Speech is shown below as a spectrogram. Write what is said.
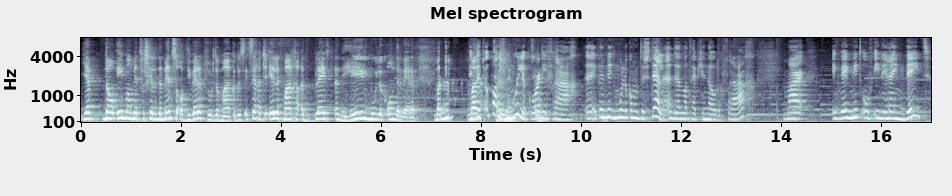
je hebt nou eenmaal met verschillende mensen op die werkvloer te maken. Dus ik zeg het je eerlijk, maar het blijft een heel moeilijk onderwerp. Maar niet, ik vind het ook wel eens moeilijk hoor, die vraag. Eh, ik vind het niet moeilijk om hem te stellen, de wat heb je nodig vraag. Maar ik weet niet of iedereen weet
